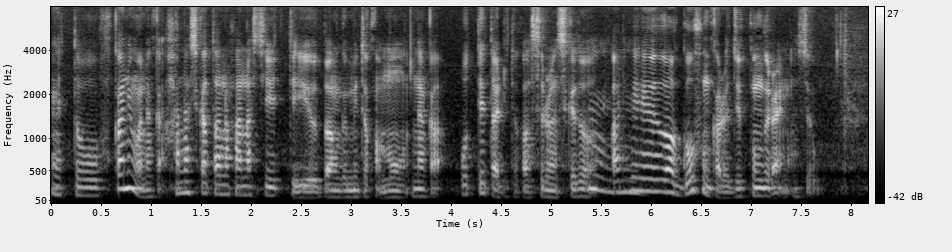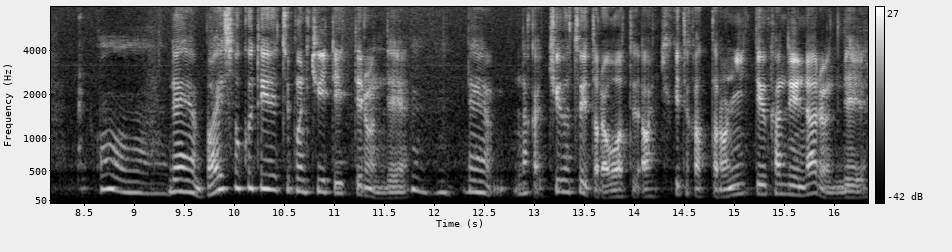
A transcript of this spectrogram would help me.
えっと、他にもなんか話し方の話っていう番組とかもなんか追ってたりとかするんですけど、うんうんあれは5分から10分ぐらいなんですよ。うんうんうん。で倍速で自分聞いていってるんでう、んうんでなんか気が付いたら終わってあ聞きたかったのにっていう感じになるんで。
